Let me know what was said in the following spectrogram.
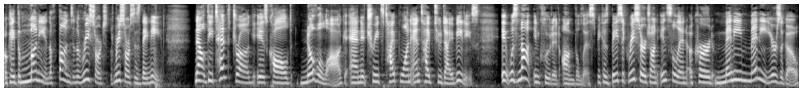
okay? The money and the funds and the resource, resources they need. Now, the 10th drug is called Novolog, and it treats type 1 and type 2 diabetes. It was not included on the list because basic research on insulin occurred many, many years ago.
